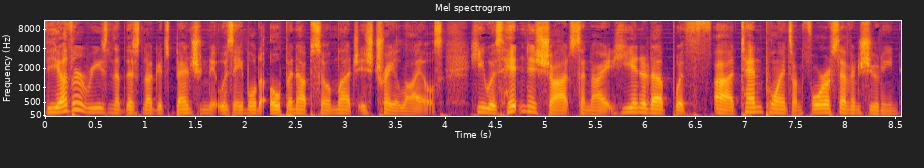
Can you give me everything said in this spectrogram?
The other reason that this Nuggets bench unit was able to open up so much is Trey Lyles. He was hitting his shots tonight. He ended up with uh, 10 points on 4 of 7 shooting,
